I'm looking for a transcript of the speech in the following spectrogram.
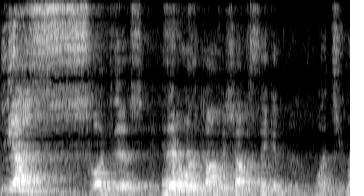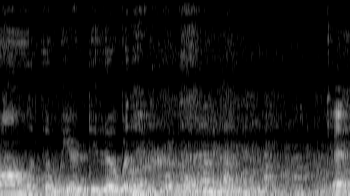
Yes! Like this. And everyone in the coffee shop is thinking, what's wrong with the weird dude over there? okay?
